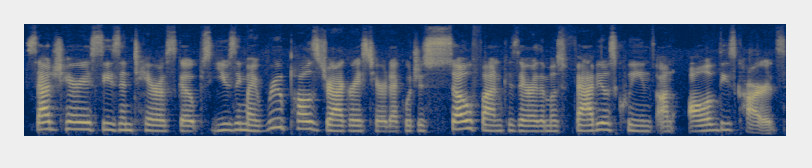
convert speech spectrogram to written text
Sagittarius season tarot scopes using my RuPaul's Drag Race tarot deck, which is so fun because there are the most fabulous queens on all of these cards.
